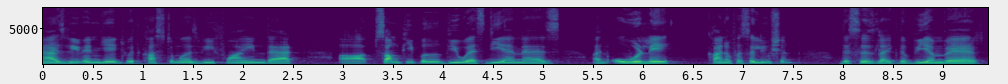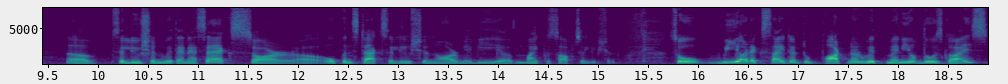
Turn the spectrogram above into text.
as we've engaged with customers, we find that uh, some people view SDN as an overlay kind of a solution. This is like the VMware uh, solution with NSX or uh, OpenStack solution or maybe a Microsoft solution. So we are excited to partner with many of those guys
